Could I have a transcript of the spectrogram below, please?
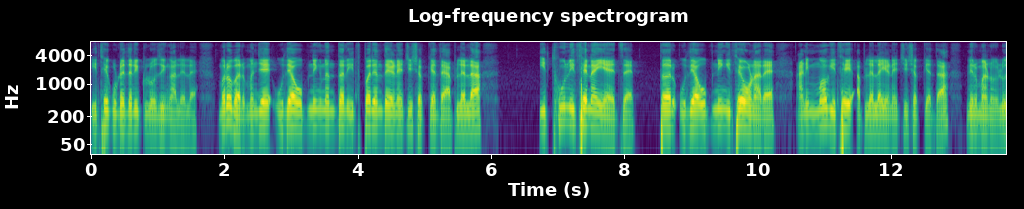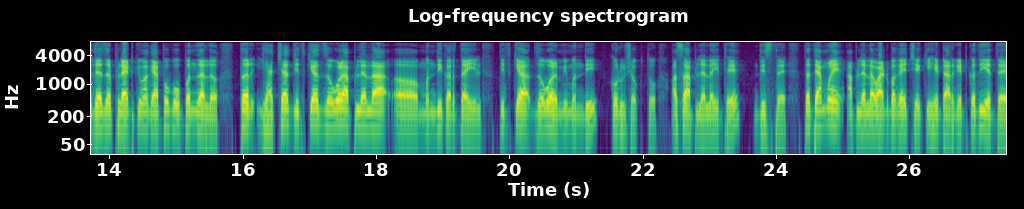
इथे कुठेतरी क्लोजिंग आलेलं आहे. बरोबर? म्हणजे उद्या ओपनिंग नंतर इथपर्यंत येण्याची शक्यता आहे. आपल्याला इथून इथे नाही यायचं आहे तर उद्या ओपनिंग इथे होणार आहे आणि मग इथे आपल्याला येण्याची शक्यता निर्माण होईल. उद्या जर फ्लॅट किंवा गॅपअप ओपन झालं तर ह्याच्या जितक्या जवळ आपल्याला मंदी करता येईल तितक्या जवळ मी मंदी करू शकतो असं आपल्याला इथे दिसतंय. तर त्यामुळे आपल्याला वाट बघायची की हे टार्गेट कधी येतंय.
